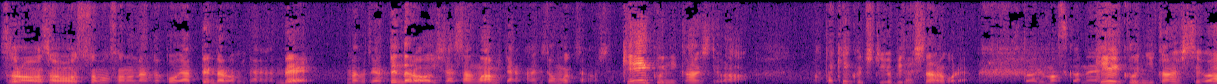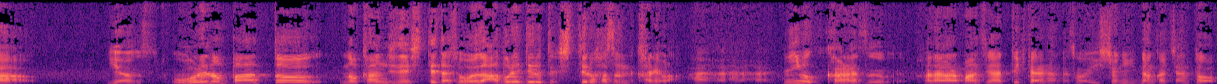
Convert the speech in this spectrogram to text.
そのそもそもそのなんかこうやってんだろうみたいなんでうまいことやってんだろう石田さんはみたいな感じで思ってたかもしれない K 君に関してはまた K 君ちょっと呼び出しだなこれ。ありますかね。K 君に関してはいや俺のパートの感じで知ってたし俺があぶれてるって知ってるはずなんだ彼は。はいはいはいはい。にもかかわらず花柄パンツやってきたらなんかそう一緒になんかちゃんと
